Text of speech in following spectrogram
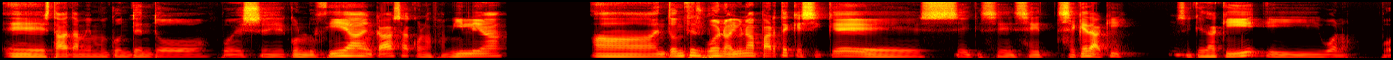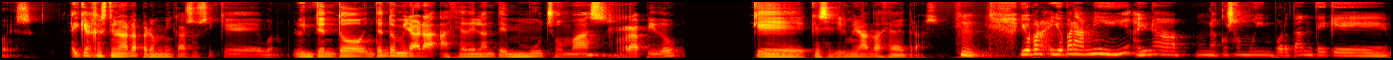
eh, estaba también muy contento pues eh, con Lucía en casa, con la familia. Ah, entonces, bueno, hay una parte que sí que se, se queda aquí. Se queda aquí y bueno, pues hay que gestionarla, pero en mi caso sí que, bueno, lo intento, intento mirar hacia adelante mucho más rápido que, seguir mirando hacia detrás. Hmm. Yo, para, yo para mí hay una, cosa muy importante que,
